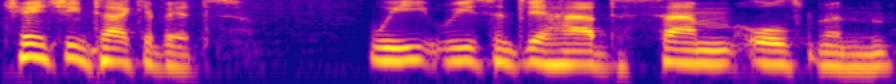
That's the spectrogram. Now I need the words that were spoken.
Changing tack a bit. We recently had Sam Altman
